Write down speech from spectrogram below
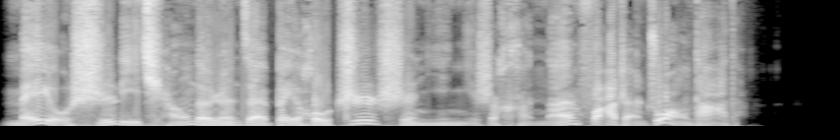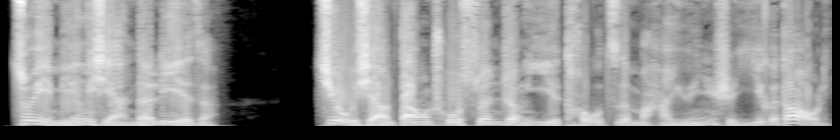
没有实力强的人在背后支持你，你是很难发展壮大的。最明显的例子，就像当初孙正义投资马云是一个道理。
